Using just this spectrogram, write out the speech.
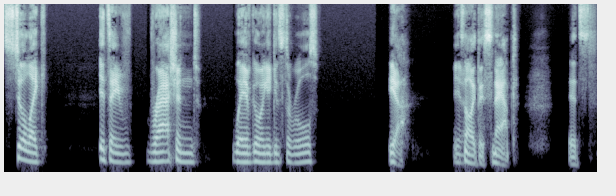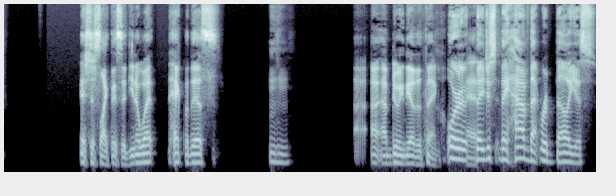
still like it's a rationed way of going against the rules. yeah, You it's know? not like they snapped. It's it's just like they said, you know what? Heck with this. Mhm. I, I'm doing the other thing. or And- they just they have that rebellious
